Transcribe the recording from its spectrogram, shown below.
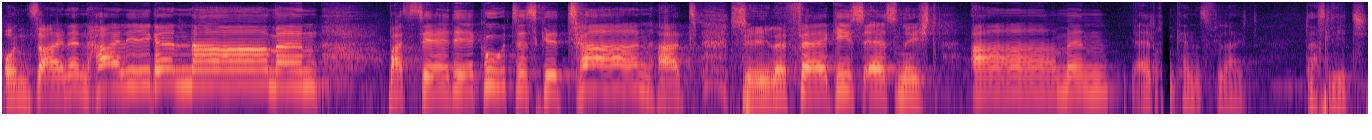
und seinen heiligen Namen, was er dir Gutes getan hat. Seele, vergiss es nicht Amen. Die Älteren kennen es vielleicht, das Lied.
